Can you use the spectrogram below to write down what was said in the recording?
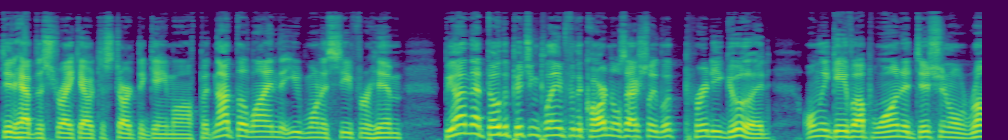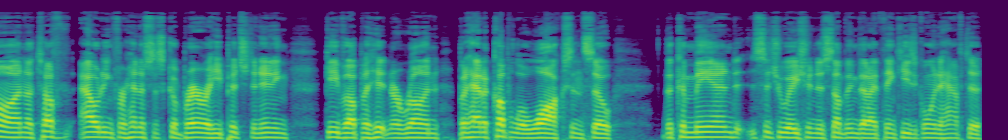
Did have the strikeout to start the game off, but not the line that you'd want to see for him. Beyond that, though, the pitching plan for the Cardinals actually looked pretty good. Only gave up one additional run. A tough outing for Genesis Cabrera. He pitched an inning, gave up a hit and a run, but had a couple of walks. And so the command situation is something that I think he's going to have to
